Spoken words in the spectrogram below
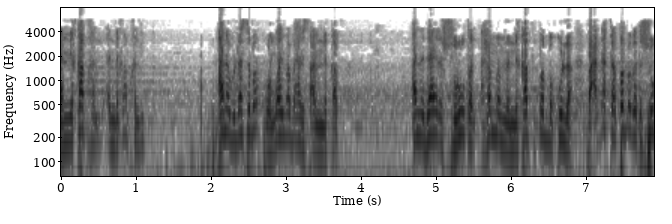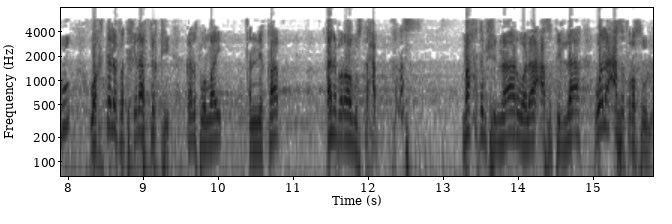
النقاب خلي النقاب خلي أنا بالنسبة والله ما بحرص على النقاب. أنا داير الشروط الأهم من النقاب تطبق كلها. بعد ذلك طبقت الشروط واختلفت خلاف فقهي. قالت والله النقاب أنا براه مستحب. خلاص. ما حتمشي النار ولا عصت الله ولا عصت رسوله.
